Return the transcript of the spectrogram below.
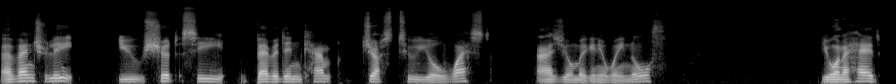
Eventually, you should see Bedabin camp just to your west as you're making your way north. You want to head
